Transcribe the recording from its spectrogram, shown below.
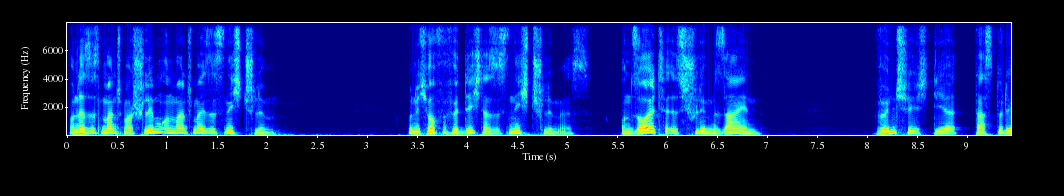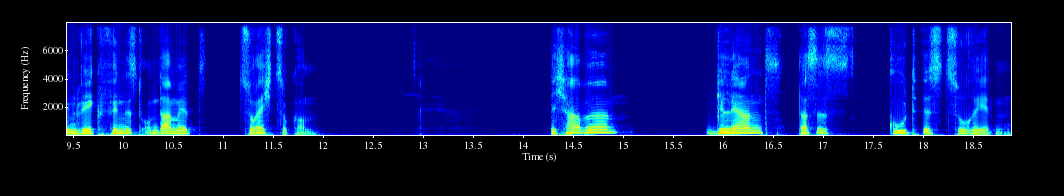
Und das ist manchmal schlimm und manchmal ist es nicht schlimm. Und ich hoffe für dich, dass es nicht schlimm ist. Und sollte es schlimm sein, wünsche ich dir, dass du den Weg findest, um damit zurechtzukommen. Ich habe gelernt, dass es gut ist zu reden.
